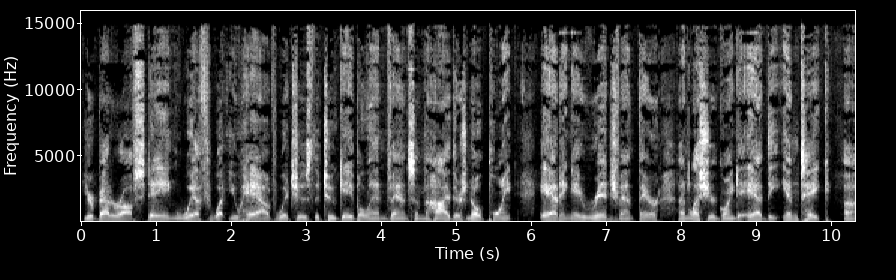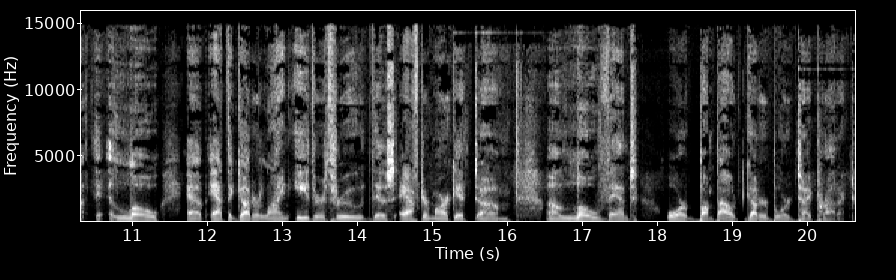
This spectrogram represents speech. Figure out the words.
you're better off staying with what you have, which is the two gable end vents and the high. There's no point adding a ridge vent there unless you're going to add the intake uh, low uh, at the gutter line, either through this aftermarket um, uh, low vent or bump out gutter board type product.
